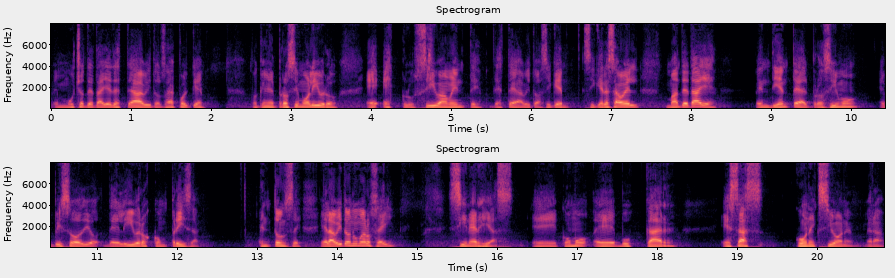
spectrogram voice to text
en muchos detalles de este hábito. ¿Sabes por qué? Porque en el próximo libro es exclusivamente de este hábito. Así que si quieres saber más detalles, pendiente al próximo episodio de Libros con Prisa. Entonces, el hábito número 6, sinergias. Eh, cómo eh, buscar esas conexiones. Mira,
